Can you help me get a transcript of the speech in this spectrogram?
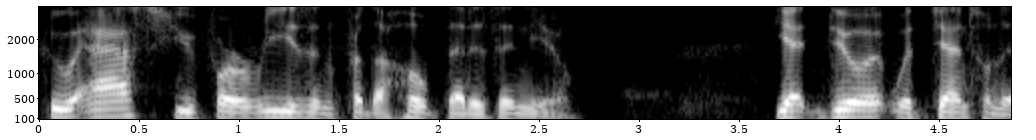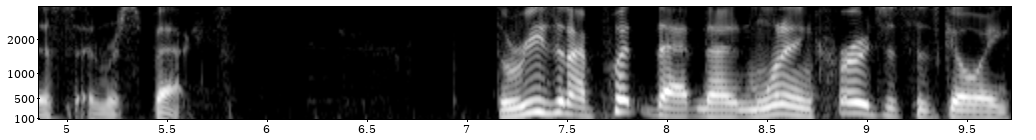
who asks you for a reason for the hope that is in you. Yet do it with gentleness and respect. The reason I put that, and I want to encourage us, is going,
